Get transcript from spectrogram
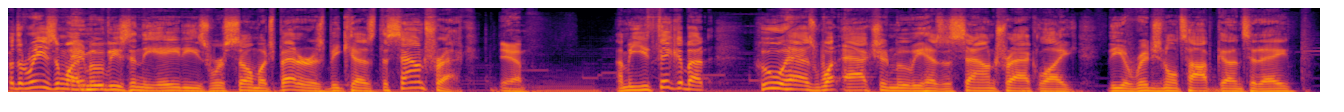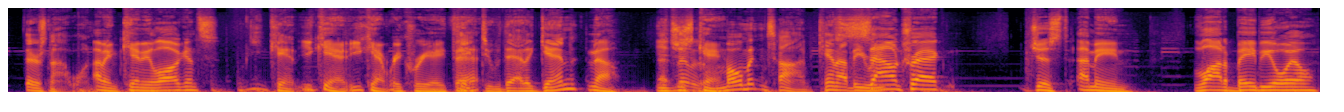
But the reason why movies in the 80s were so much better is because the soundtrack. Yeah. I mean, you think about who has what action movie has a soundtrack like the original Top Gun today? There's not one. I mean, Kenny Loggins. You can't. You can't. You can't recreate that. Can't do that again. No, you That- just that can't. A moment in time cannot be. re- soundtrack. Just, I mean, a lot of baby oil.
